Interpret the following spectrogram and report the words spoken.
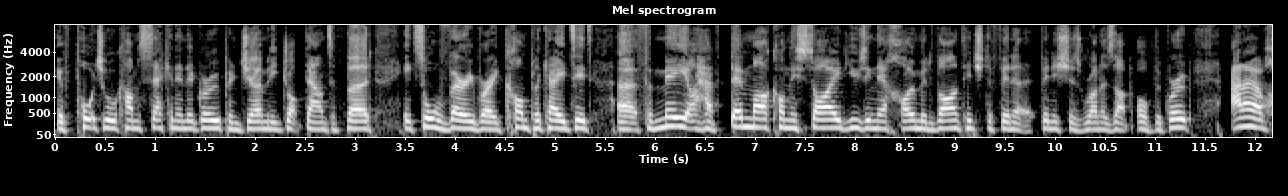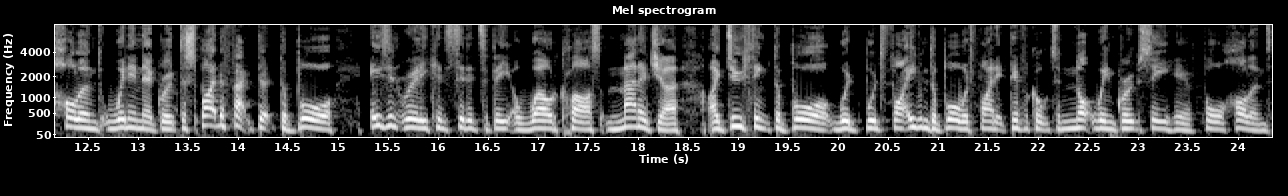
If Portugal comes second in the group and Germany drop down to third, it's all very, very complicated. Uh, for me, I have Denmark on this side using their home advantage to fin- finish as runners up of the group. And I have Holland winning their group, despite the fact that De Boer isn't really considered to be a world class manager. I do think De Boer would would find even De Boer would find it difficult to not win Group C here for Holland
